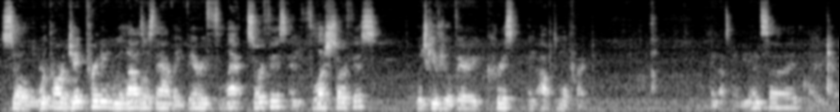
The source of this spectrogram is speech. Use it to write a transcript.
So with our jig printing, we allows us to have a very flat surface and flush surface, which gives you a very crisp and optimal print. And that's going to be inside. There you go.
